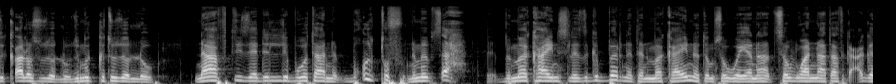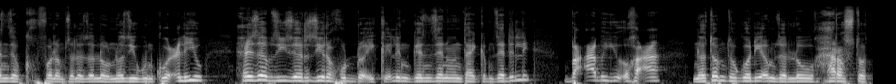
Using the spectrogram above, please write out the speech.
ዝቃለሱ ዘለዉ ዝምክቱ ዘለዉ ናፍቲ ዘድሊ ቦታ ብቕልጡፍ ንምብፃሕ ብመካይን ስለ ዝግበር ነተን መካይን ነቶም ሰብ ዋናታት ከዓ ገንዘብ ክኽፈሎም ስለ ዘለዉ ነዚ እውን ክውዕል እዩ። ሕዘብ ዘርዚረ ኩዶ ይክእልን ገንዘብ ንምንታይ ከም ዘድሊ? ብዓብይኡ ከዓ ነቶም ተጎዲኦም ዘለዉ ሓረስቶት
